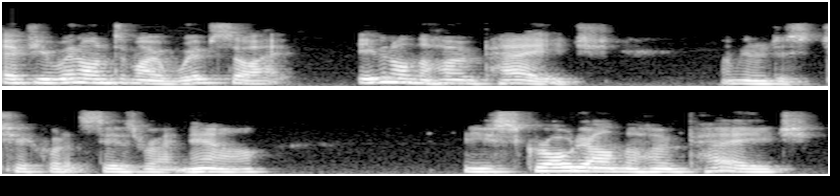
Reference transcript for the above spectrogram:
if you went onto my website, even on the home page, I'm going to just check what it says right now. And you scroll down the home page,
